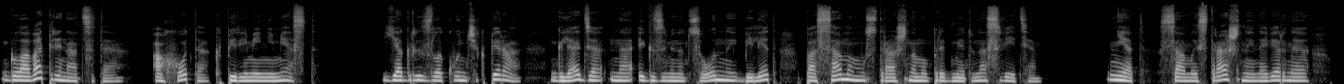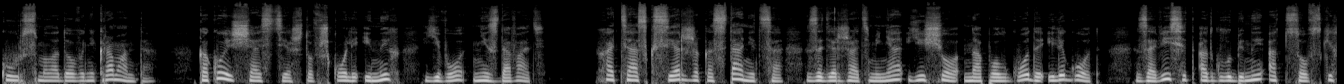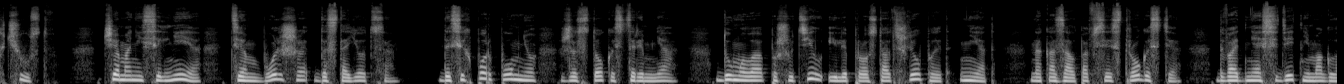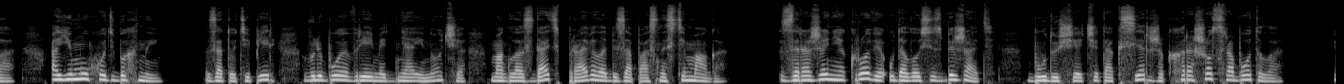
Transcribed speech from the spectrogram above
Глава 13. Охота к перемене мест. Я грызла кончик пера, глядя на экзаменационный билет по самому страшному предмету на свете. Нет, самый страшный, наверное, курс молодого некроманта. Какое счастье, что в школе иных его не сдавать. Хотя с Ксержика станется задержать меня еще на полгода или год, зависит от глубины отцовских чувств. Чем они сильнее, тем больше достается. До сих пор помню жестокость ремня. Думала, пошутил или просто отшлепает. Нет, наказал по всей строгости. Два дня сидеть не могла, а ему хоть бы хны. Зато теперь в любое время дня и ночи могла сдать правила безопасности мага. Заражение крови удалось избежать. Будущее читак Сержик хорошо сработало.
